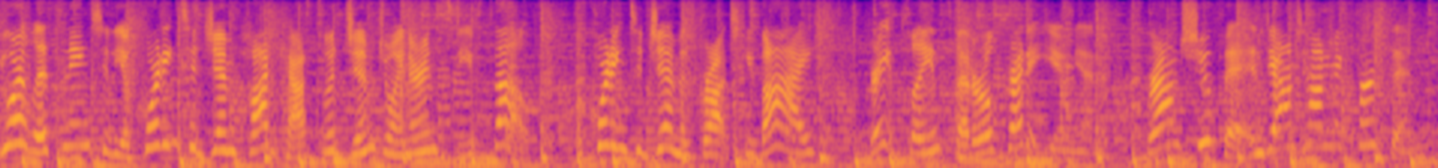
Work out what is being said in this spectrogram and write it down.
You're listening to the According to Jim podcast with Jim Joyner and Steve Sell. According to Jim is brought to you by Great Plains Federal Credit Union, Brown Shoe Fit in downtown McPherson,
